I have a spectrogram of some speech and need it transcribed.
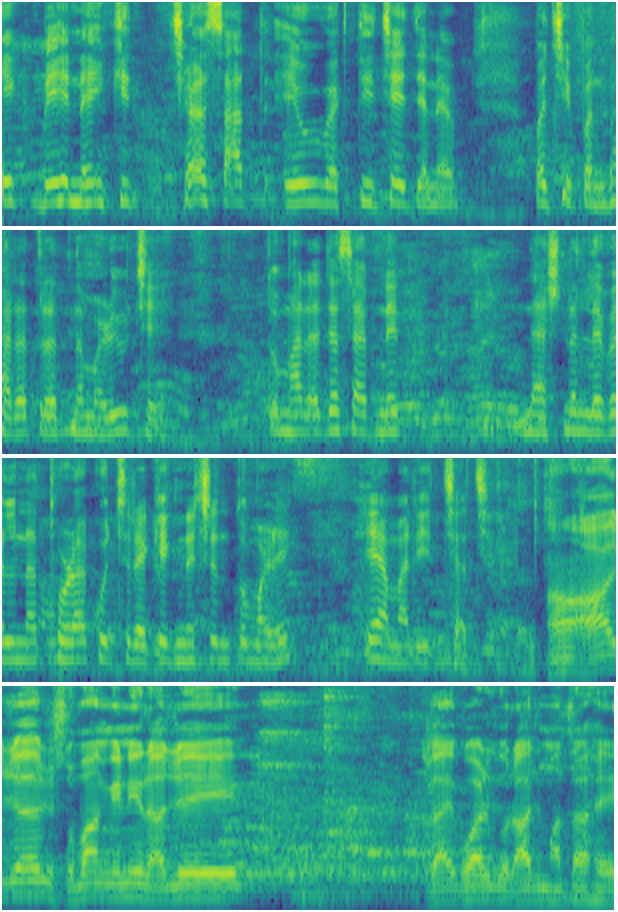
એક, બે નહીં કે છ, સાત એવું વ્યક્તિ છે જેને પછી પણ ભારત રત્ન મળ્યું છે. તો મહારાજા સાહેબને નેશનલ લેવલના થોડા કુછ રેકગ્નિશન તો મળે એ અમારી ઈચ્છા છે हाँ आज शुभांगिनी राजे गायकवाड़ जो राजमाता है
